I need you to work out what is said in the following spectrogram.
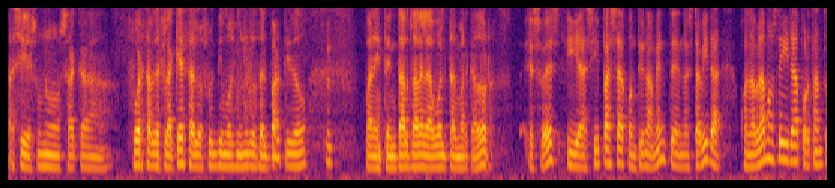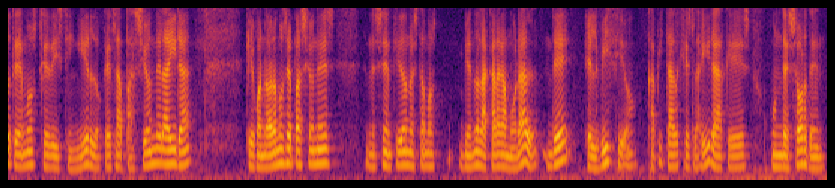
Así es, uno saca fuerzas de flaqueza en los últimos minutos del partido para intentar darle la vuelta al marcador. Eso es, y así pasa continuamente en nuestra vida. Cuando hablamos de ira, por tanto, tenemos que distinguir lo que es la pasión de la ira, que cuando hablamos de pasiones, en ese sentido no estamos viendo la carga moral de el vicio capital que es la ira, que es un desorden.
